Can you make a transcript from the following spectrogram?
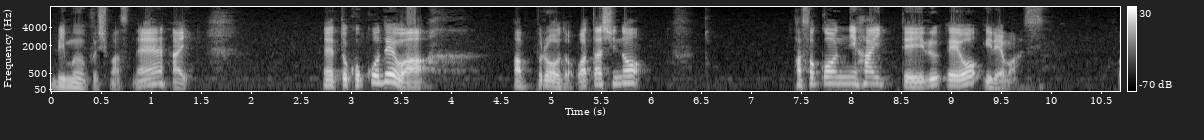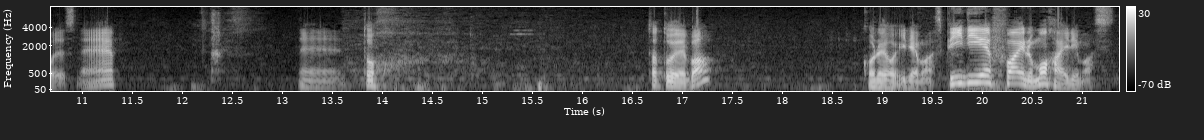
リムーブしますね。はい。えっと、ここでは、アップロード。私のパソコンに入っている絵を入れます。これですね。えー、っと、例えば、これを入れます。PDF ファイルも入ります。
